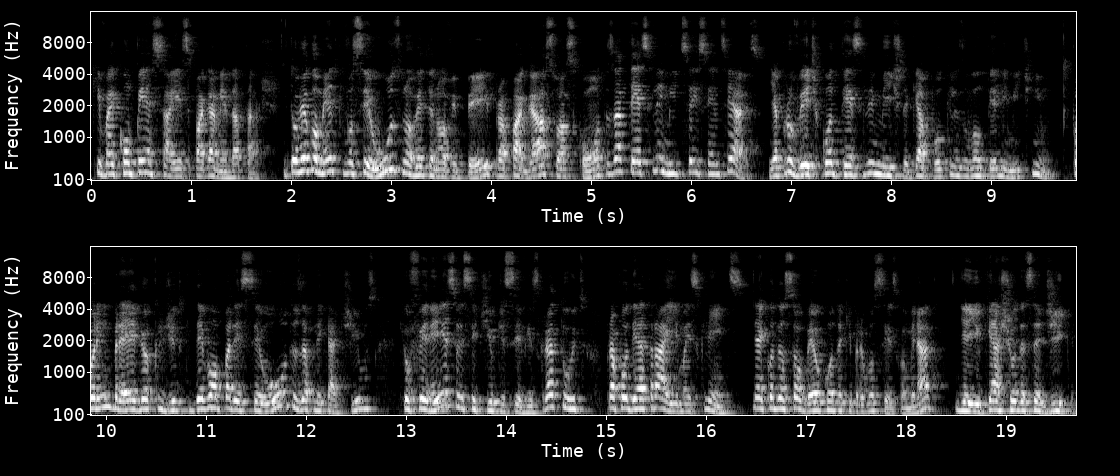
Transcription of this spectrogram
que vai compensar esse pagamento da taxa. Então eu recomendo que você use o 99Pay para pagar as suas contas até esse limite de 600 reais. E aproveite quando tem esse limite, daqui a pouco eles não vão ter limite nenhum. Porém, em breve eu acredito que devam aparecer outros aplicativos que ofereçam esse tipo de serviço gratuito para poder atrair mais clientes. E aí, quando eu souber, eu conto aqui para vocês, combinado? E aí, o que achou dessa dica?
